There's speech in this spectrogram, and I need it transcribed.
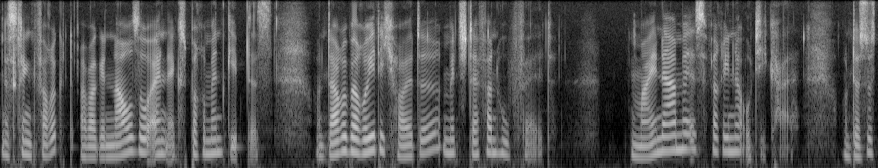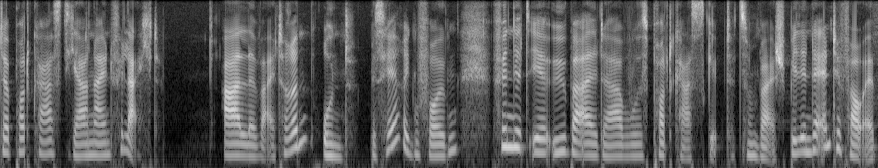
Das klingt verrückt, aber genau so ein Experiment gibt es. Und darüber rede ich heute mit Stefan Hubfeld. Mein Name ist Verena Utikal und das ist der Podcast Ja, Nein, Vielleicht. Alle weiteren und bisherigen Folgen findet ihr überall da, wo es Podcasts gibt, zum Beispiel in der NTV-App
